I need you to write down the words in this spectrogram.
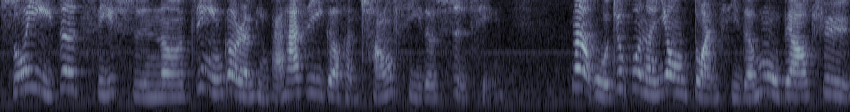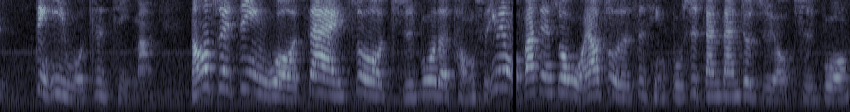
所以这其实呢，经营个人品牌它是一个很长期的事情。那我就不能用短期的目标去定义我自己嘛？然后最近我在做直播的同时，因为我发现说我要做的事情不是单单就只有直播，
